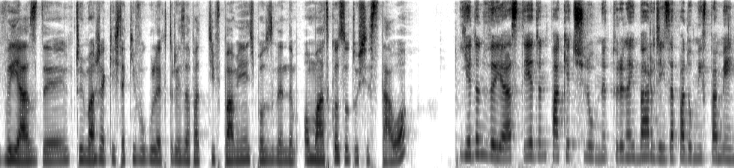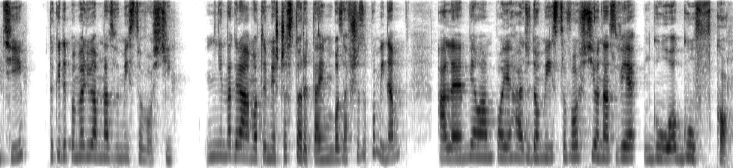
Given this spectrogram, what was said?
wyjazdy? Czy masz jakiś taki w ogóle, który zapadł ci w pamięć pod względem o matko, co tu się stało? Jeden wyjazd, jeden pakiet ślubny, który najbardziej zapadł mi w pamięci, to kiedy pomyliłam nazwy miejscowości. Nie nagrałam o tym jeszcze story time, bo zawsze zapominam, ale miałam pojechać do miejscowości o nazwie Głogówko.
